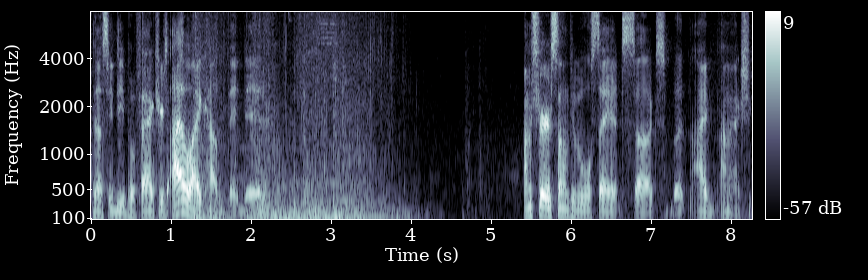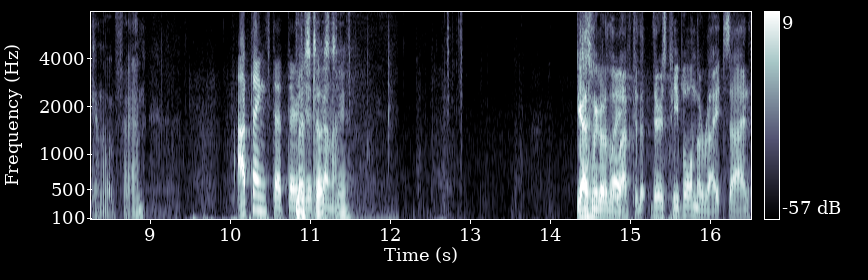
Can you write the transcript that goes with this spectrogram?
Dusty Depot factories. I like how they did. I'm sure some people will say it sucks, but I I'm actually kind of a fan. I think that they're Miss just Dusty. gonna. You guys want to go to the Wait. left? The, there's people on the right side.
